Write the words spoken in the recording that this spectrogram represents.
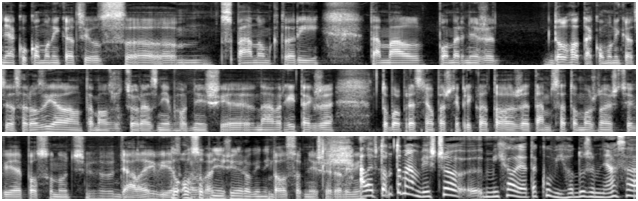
nejakú komunikáciu s, um, s pánom, ktorý tam mal pomerne, že dlho tá komunikácia sa rozvíjala, on tam mal čoraz nevhodnejšie návrhy, takže to bol presne opačný príklad toho, že tam sa to možno ešte vie posunúť ďalej. Do osobnejšej roviny. Do osobnejšej roviny. Ale v tomto mám, vieš čo, Michal, ja takú výhodu, že mňa sa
